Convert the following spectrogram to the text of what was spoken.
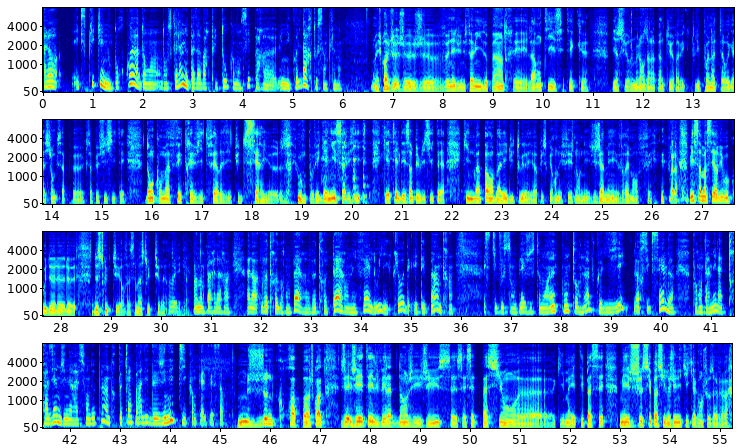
Alors, expliquez-nous pourquoi, dans, ce cas-là, ne pas avoir plutôt commencé par euh, une école d'art, tout simplement? Mais je crois que je, venais d'une famille de peintres et la hantise, c'était que, bien sûr, je me lance dans la peinture avec tous les points d'interrogation que ça peut, que ça peut susciter. Donc, on m'a fait très vite faire des études sérieuses où on pouvait gagner sa vie, qui était le dessin publicitaire, qui ne m'a pas emballé du tout d'ailleurs, puisque en effet, je n'en ai jamais vraiment fait. voilà. Mais ça m'a servi beaucoup de, de, structure. Enfin, ça m'a structuré en tous les cas. On en parlera. Alors, votre grand-père, votre père, en effet, Louis et Claude, étaient peintres. Est-ce qu'il vous semblait justement incontournable qu'Olivier leur succède pour entamer la troisième génération de peintres Peut-on parler de génétique en quelque sorte? Je ne crois pas. Je crois que j'ai été élevé là-dedans, j'ai eu cette passion euh, qui m'a été passée, mais je ne sais pas si la génétique a grand-chose à voir,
